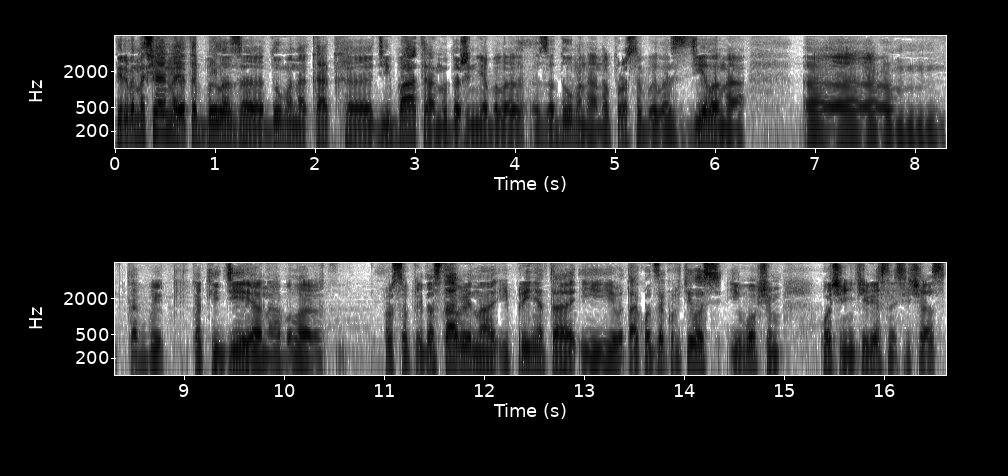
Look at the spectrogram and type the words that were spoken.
Первоначально это было задумано как э, дебат, оно даже не было задумано, оно просто было сделано как бы как идея она была просто предоставлена и принята, и вот так вот закрутилась. И, в общем, очень интересно сейчас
